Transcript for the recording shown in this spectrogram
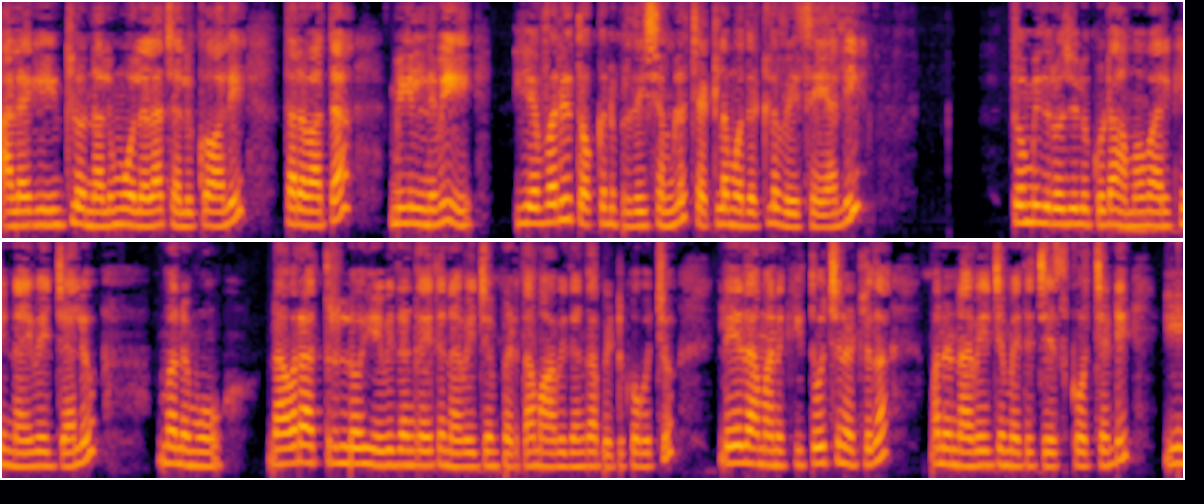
అలాగే ఇంట్లో నలుమూలలా చల్లుకోవాలి. తర్వాత మిగిలినవి ఎవరి తొక్కని ప్రదేశంలో చెట్ల మొదట్లో వేసేయాలి. తొమ్మిది రోజులు కూడా అమ్మవారికి నైవేద్యాలు. మనము నవరాత్రుల్లో ఏ విధంగా అయితే నైవేద్యం పెడతామో ఆ విధంగా పెట్టుకోవచ్చు. లేదా మనకి తోచినట్లుగా మనం నైవేద్యం అయితే చేసుకోవచ్చండి. ఈ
